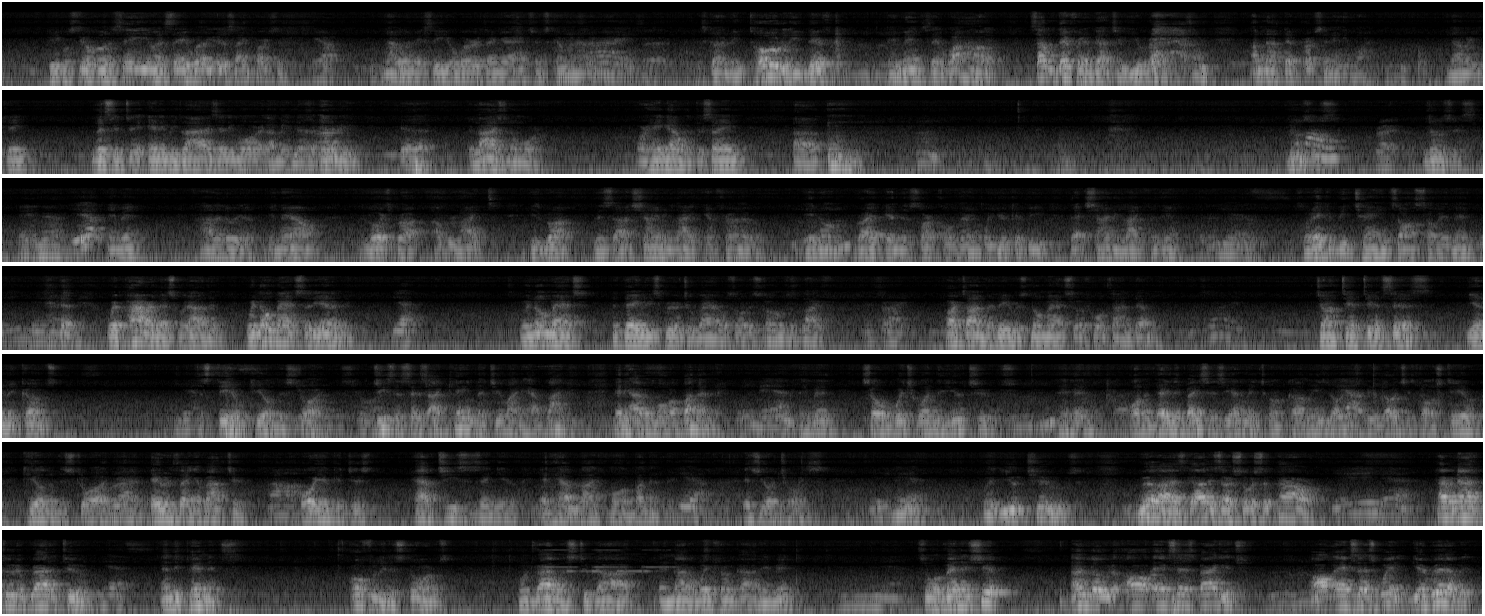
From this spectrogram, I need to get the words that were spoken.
People still going to see you and say, well, you're the same person. Yep. Now when they see your words and your actions coming out of Right. you, it's going to be totally different. Mhm. Amen. Say, wow, something different about you. You're right. I'm not that person anymore. No, you can't listen to enemy lies anymore. I mean, the That's right. enemy uh, lies no more. Or hang out with the same uh, Mm. Come losers. on. Right. Losers. Amen. Yep. Amen. Hallelujah. And now the Lord's brought a light. He's brought this uh, shining light in front of them. You know, Mhm. right in the circle, man, where you could be that shining light for them. Yes. So they could be changed also. Amen. Amen. We're powerless without him. We're no match to the enemy. yeah, We're no match to daily spiritual battles or the storms of life. that's right. Part-time believers no match to a full-time devil. John 10, 10 says, the enemy comes Yes. to steal, kill, destroy. Destroy. Jesus says, I came that you might have life and have it more abundantly. Amen. Amen. So which one do you choose? Mhm. Amen. On a daily basis, the enemy is going to come. He's going to Yeah. have your loads. He's going to steal, kill, and destroy Right. everything about you. Uh-huh. Or you could just have Jesus in you and have life more abundantly. Yeah. It's your choice. Amen. But you choose. Realize God is our source of power. Amen. Have an attitude of gratitude Yes. and dependence. Hopefully the storms will drive us to God and not away from God. Amen. Amen. So abandon ship. Unload all excess baggage, Mhm. all excess weight. Get rid of it.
